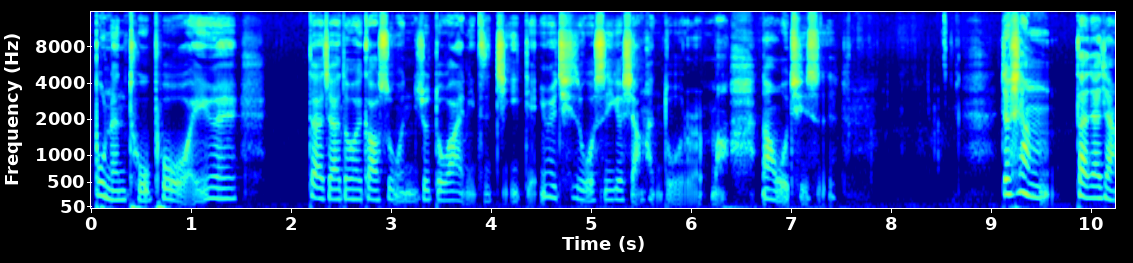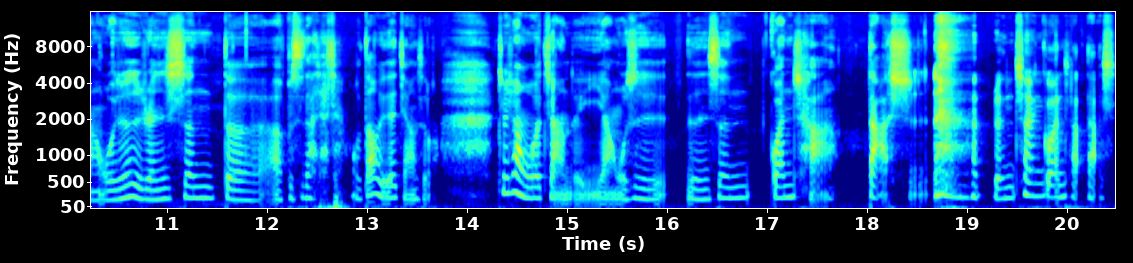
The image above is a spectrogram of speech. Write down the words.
不能突破欸，因为大家都会告诉我，你就多爱你自己一点。因为其实我是一个想很多的人嘛，那我其实就像。大家讲，我就是人生的啊，不是大家讲，我到底在讲什么？就像我讲的一样，我是人生观察大师，人称观察大师，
